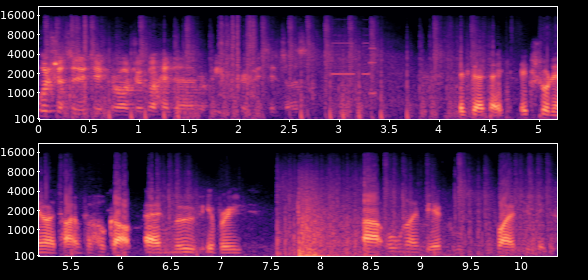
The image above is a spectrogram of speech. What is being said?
Winchester zero two, Roger, go ahead and repeat the previous HLS. It's going to take extraordinary amount of time to hook up and move every, uh, all nine vehicles via two Pegasus.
